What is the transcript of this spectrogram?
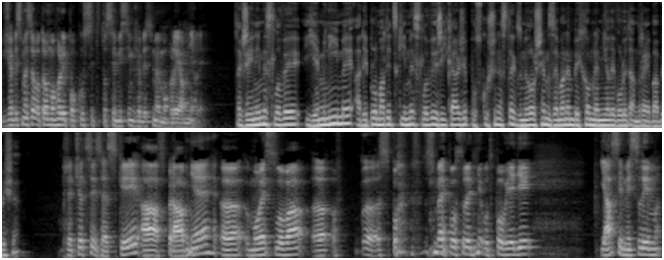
že bychom se o to mohli pokusit, to si myslím, že bychom mohli a měli. Takže jinými slovy, jemnými a diplomatickými slovy říká, že po zkušenostech s Milošem Zemanem bychom neměli volit Andreje Babiše? Přečet si hezky a správně uh, moje slova uh, uh, z, z mé poslední odpovědi. Já si myslím,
